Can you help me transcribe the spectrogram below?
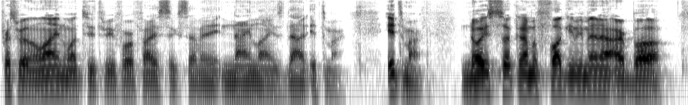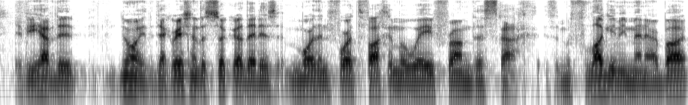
First word on the line, one, two, three, four, five, six, seven, eight, nine lines down, Itmar. Itmar. Noi sukkah muflagim imena arba. If you have the noi, the decoration of the sukkah that is more than four tfachim away from the schach, it's muflagim imena arba,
